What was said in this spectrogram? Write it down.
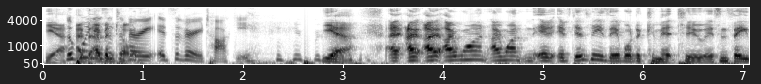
Yeah, The I've, point I've is, been it's told. a very it's a very talky. Yeah, I, I, I want, I want. If if Disney is able to commit to, eh, since they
